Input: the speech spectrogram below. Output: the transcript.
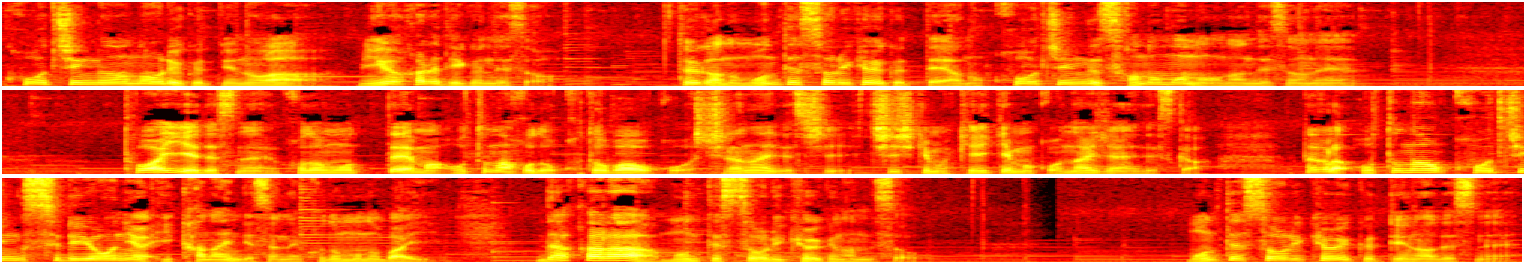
コーチングの能力っていうのが磨かれていくんですよ。というかあのモンテッソーリ教育ってあのコーチングそのものなんですよね。とはいえですね子供って、まあ、大人ほど言葉をこう知らないですし知識も経験もこうないじゃないですか。だから大人をコーチングするようにはいかないんですよね子供の場合。だからモンテッソーリ教育なんですよ。モンテッソーリ教育っていうのはですね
